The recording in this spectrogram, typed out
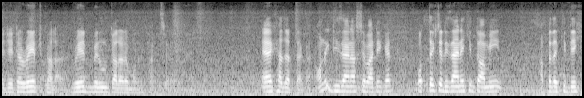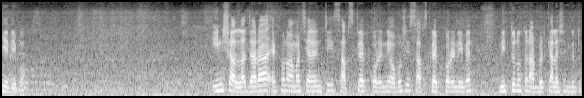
এই যে এটা রেড কালার রেড মেরুন কালারের মধ্যে থাকছে। এক হাজার টাকা। অনেক ডিজাইন আসছে বাটিকের। প্রত্যেকটা ডিজাইনে কিন্তু আমি আপনাদেরকে দেখিয়ে দিব। ইনশাল্লাহ যারা এখনও আমার চ্যানেলটি সাবস্ক্রাইব করেনি অবশ্যই সাবস্ক্রাইব করে নেবেন। নিত্য নতুন আপডেট কালেকশন কিন্তু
